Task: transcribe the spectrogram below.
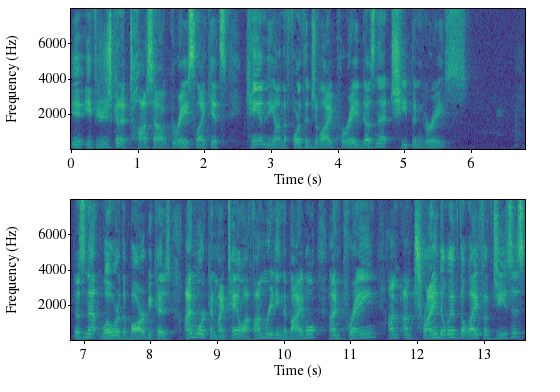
if you're just going to toss out grace like it's candy on the 4th of July parade, doesn't that cheapen grace? Doesn't that lower the bar? Because I'm working my tail off. I'm reading the Bible. I'm praying. I'm, I'm trying to live the life of Jesus.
